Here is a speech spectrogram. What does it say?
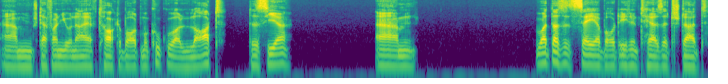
Um, Stefan, you and I have talked about Moukoko a lot this year. Um, what does it say about Edin Terzic that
